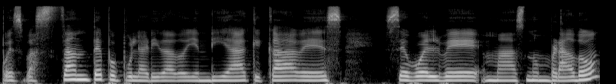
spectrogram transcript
pues bastante popularidad hoy en día, que cada vez se vuelve más nombrado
